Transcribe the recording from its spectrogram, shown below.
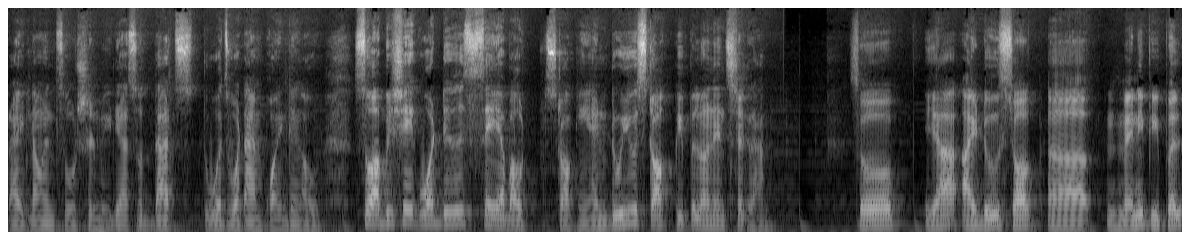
right now in social media. So that's towards what i'm pointing out. So abhishek what do you say about stalking? And do you stalk people on instagram? So yeah I do stalk many people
